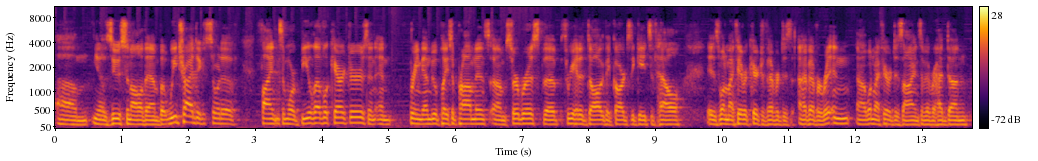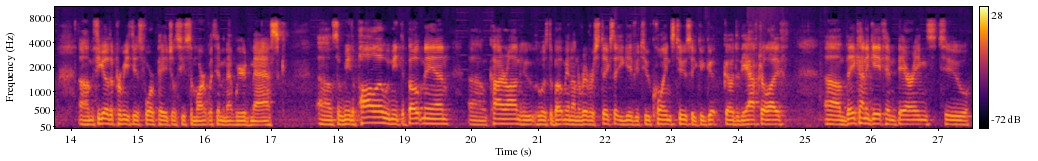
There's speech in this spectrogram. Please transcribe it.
um, you know, Zeus and all of them. But we tried to sort of find some more B-level characters and, and bring them to a place of prominence. Um, Cerberus, the three-headed dog that guards the gates of hell, is one of my favorite characters I've ever I've ever written. Uh, one of my favorite designs I've ever had done. Um, if you go to the Prometheus four page, you'll see some art with him in that weird mask. Uh, so we meet Apollo, we meet the boatman, um, Chiron, who, who was the boatman on the river Styx that you gave your two coins to, so you could go, go to the afterlife. Um, they kind of gave him bearings to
